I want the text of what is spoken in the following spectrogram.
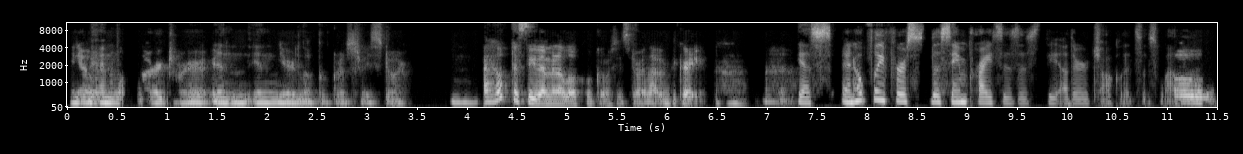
you know yeah. in Walmart or in in your local grocery store. Mm-hmm. I hope to see them in a local grocery store. That would be great. Yes, and hopefully for the same prices as the other chocolates as well. Oh,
